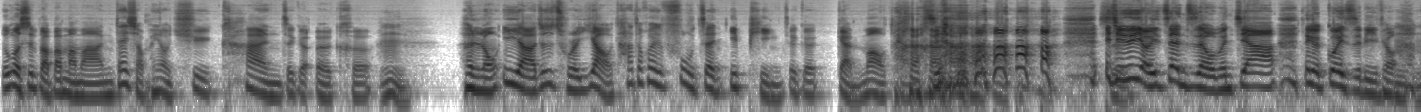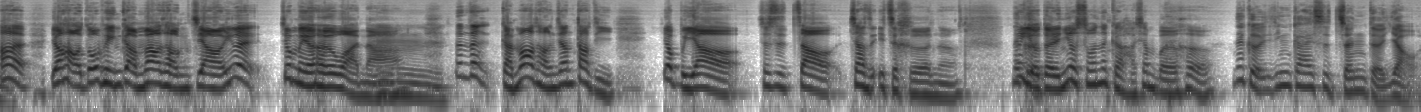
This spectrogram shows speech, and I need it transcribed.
如果是爸爸妈妈，你带小朋友去看这个儿科，嗯，很容易啊，就是除了药，他都会附赠一瓶这个感冒糖浆。欸其实有一阵子，我们家那个柜子里头、嗯啊，有好多瓶感冒糖浆哦，因为就没有喝完呐、啊。嗯，那那感冒糖浆到底要不要就是照这样子一直喝呢？那那个有的人又说那个好像不喝那个应该是真的药，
